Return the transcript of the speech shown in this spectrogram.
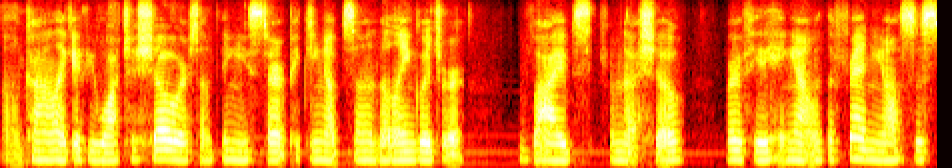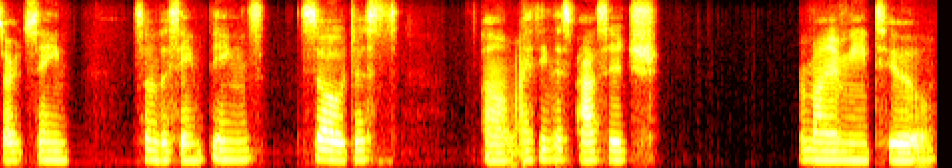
Um, kind of like if you watch a show or something, you start picking up some of the language or vibes from that show. Or if you hang out with a friend, you also start saying some of the same things. So, just, um, I think this passage reminded me to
